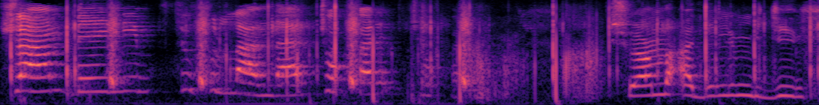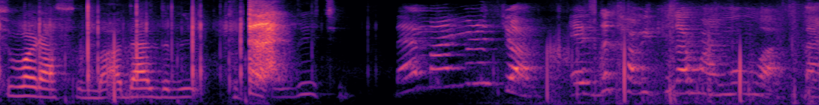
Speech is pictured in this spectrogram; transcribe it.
Şu an beynim sıfırlandı. Çok garip. Çok garip. Şu anda Adel'in bir cinsi var aslında. Adel de bir kötü olduğu için. Ben maymun istiyorum. Evde tabii ki de maymun var. Ben.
